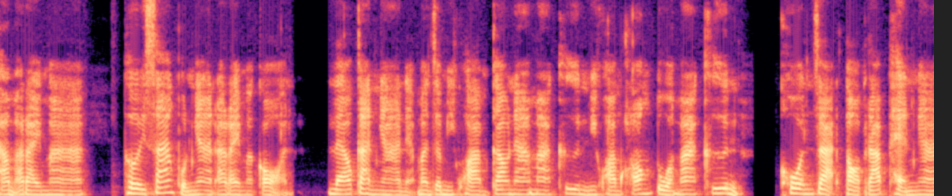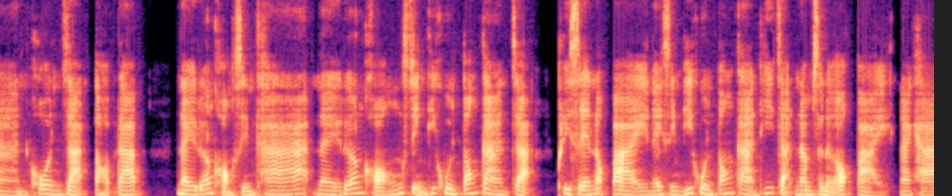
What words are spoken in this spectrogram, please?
ทำอะไรมา เคยสร้างผลงานอะไรมาก่อน แล้วการงานเนี่ยมันจะมีความก้าวหน้ามากขึ้น มีความคล่องตัวมากขึ้น คนจะตอบรับแผนงาน คนจะตอบรับในเรื่องของสินค้า ในเรื่องของสิ่งที่คุณต้องการจะพรีเซนต์ออกไป ในสิ่งที่คุณต้องการที่จะนำเสนอออกไปนะคะ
